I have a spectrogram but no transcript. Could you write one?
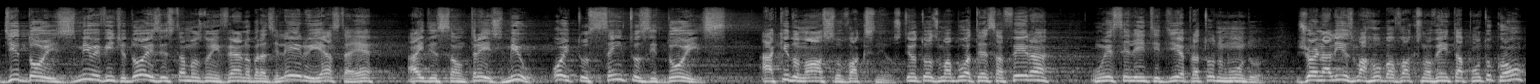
de 2022. Estamos no inverno brasileiro e esta é a edição 3802 aqui do nosso Vox News. Tenham todos uma boa terça-feira, um excelente dia para todo mundo. Jornalismo arroba vox90.com,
